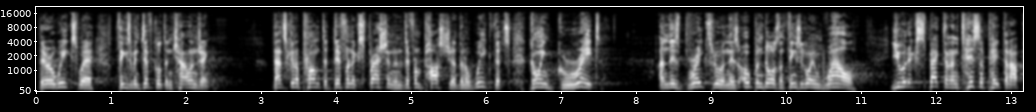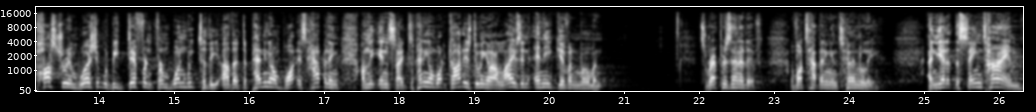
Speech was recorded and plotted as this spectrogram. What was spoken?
There are weeks where things have been difficult and challenging. That's going to prompt a different expression and a different posture than a week that's going great and there's breakthrough and there's open doors and things are going well. You would expect and anticipate that our posture in worship would be different from one week to the other, depending on what is happening on the inside, depending on what God is doing in our lives in any given moment. It's representative of what's happening internally. And yet, at the same time,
